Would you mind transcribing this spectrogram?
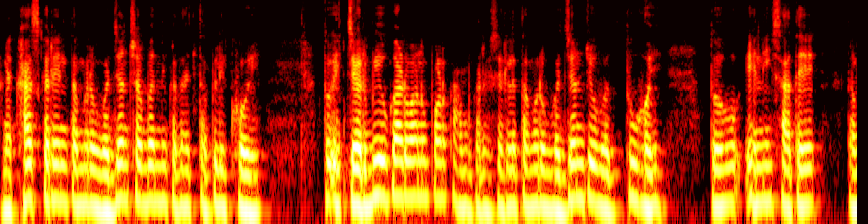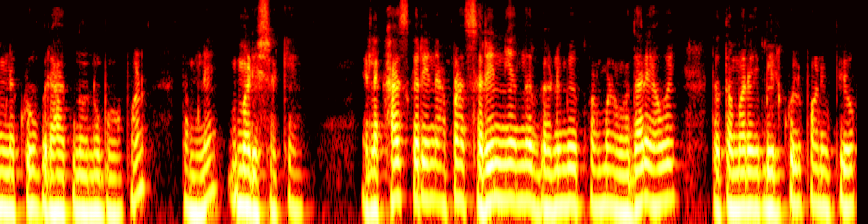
અને ખાસ કરીને તમારું વજન સંબંધની કદાચ તકલીફ હોય, તો એ ચરબી ઉગાડવાનું પણ કામ કરે છે. એટલે તમારું વજન જો વધતું હોય, તો એની સાથે તમને ખૂબ રાહતનો અનુભવ પણ તમને મળી શકે. એટલે ખાસ કરીને આપણા શરીરની અંદર ગરમી પ્રમાણ વધારે હોય, તો તમારે બિલકુલ પણ ઉપયોગ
